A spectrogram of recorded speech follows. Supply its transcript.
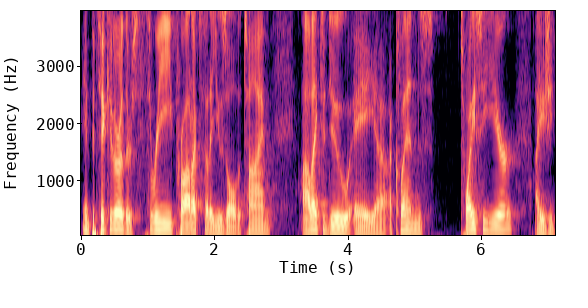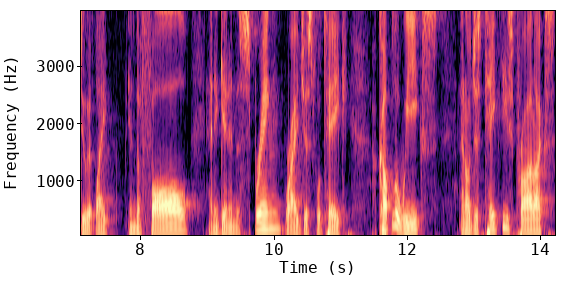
In particular, there's three products that I use all the time. I like to do a, uh, a cleanse twice a year. I usually do it like in the fall and again in the spring, where I just will take a couple of weeks and I'll just take these products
